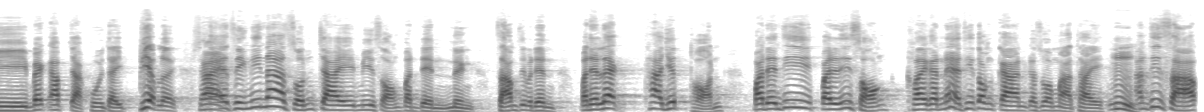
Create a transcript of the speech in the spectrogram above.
มีแบ็กอัพจากภูมิใจเพียบเลย ใช่ แต่สิ่งที่น่าสนใจมี 2 ประเด็นหนึ่งสามสิบประเด็น ประเด็นแรกถ้ายึดถอน ประเด็นที่ประเด็นที่สองใครกันแน่ที่ต้องการกระทรวงมหาดไทย อันที่สาม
